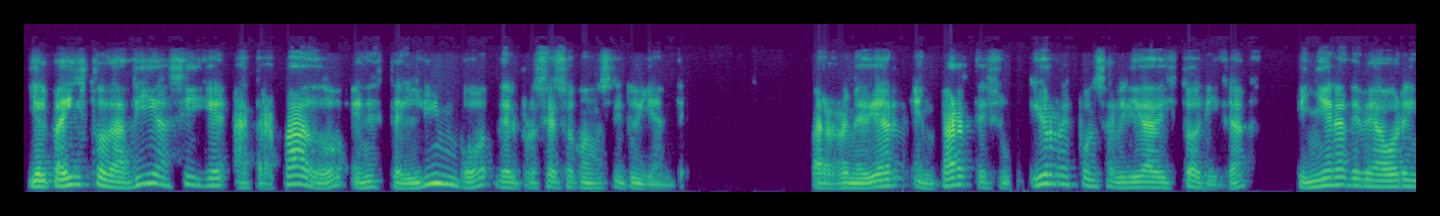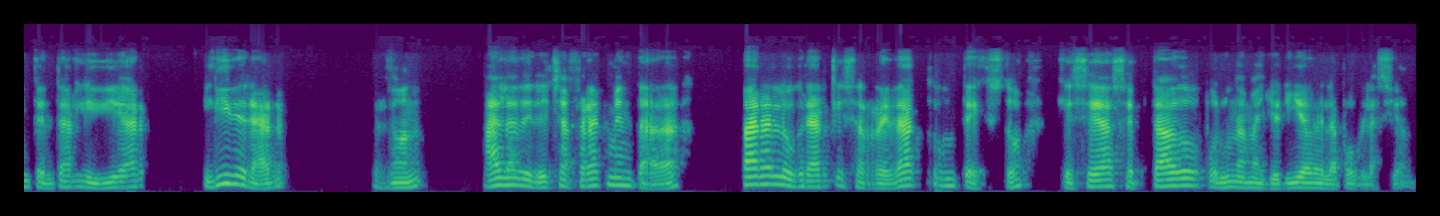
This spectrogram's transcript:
Y el país todavía sigue atrapado en este limbo del proceso constituyente. Para remediar en parte su irresponsabilidad histórica, Piñera debe ahora intentar lidiar, liderar a la derecha fragmentada para lograr que se redacte un texto que sea aceptado por una mayoría de la población.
